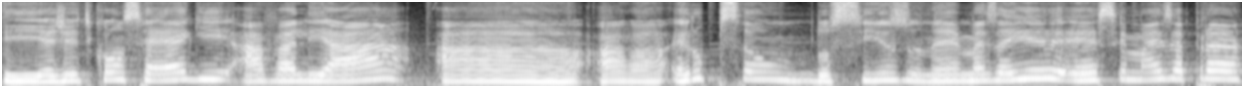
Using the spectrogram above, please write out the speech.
E a gente consegue avaliar a, a erupção do siso, né? Mas aí esse mais é para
